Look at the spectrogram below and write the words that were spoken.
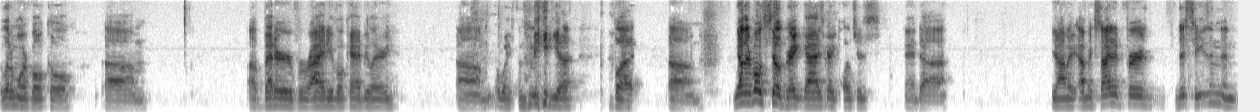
a little more vocal, um, a better variety of vocabulary um, away from the media. But um, yeah, they're both still great guys, great coaches, and uh, yeah, I'm I'm excited for this season and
